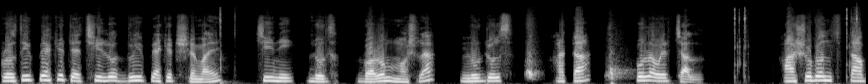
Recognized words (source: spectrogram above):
প্রতি প্যাকেটে ছিল দুই প্যাকেট সেমাই, চিনি, দুধ, গরম মশলা, নুডলস, আটা, পোলাওয়ের চাল। আশুগঞ্জ তাপ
